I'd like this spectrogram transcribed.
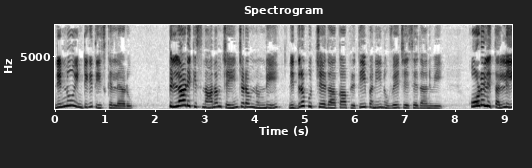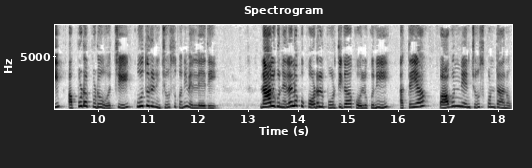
నిన్ను ఇంటికి తీసుకెళ్ళాడు పిల్లాడికి స్నానం చేయించడం నుండి నిద్రపుచ్చేదాకా ప్రతి పని నువ్వే చేసేదానివి. కోడలి తల్లి అప్పుడప్పుడు వచ్చి కూతురిని చూసుకుని వెళ్ళేది. నాలుగు నెలలకు కోడలు పూర్తిగా కోలుకుని అత్తయ్య బాబుని నేను చూసుకుంటాను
